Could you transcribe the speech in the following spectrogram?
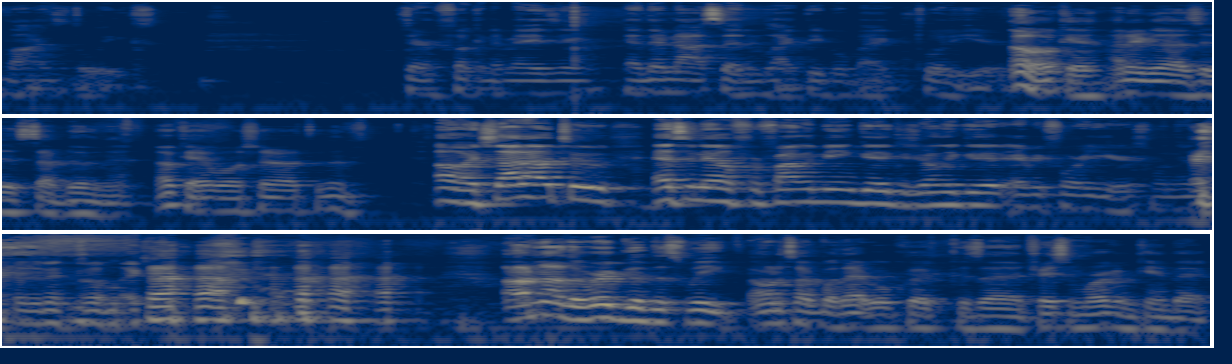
Vines of the Weeks. They're fucking amazing, and they're not setting black people back twenty years. Oh, okay. I didn't realize they had stopped doing that. Okay, well, shout out to them. Oh, and shout out to SNL for finally being good because you're only good every four years when there's a presidential election. oh no, the we're good this week. I want to talk about that real quick because uh, Tracy Morgan came back.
